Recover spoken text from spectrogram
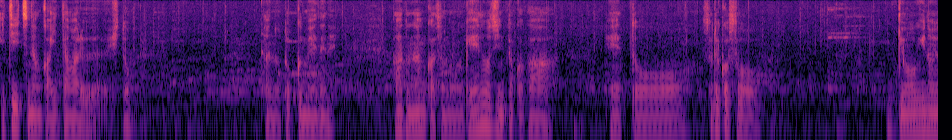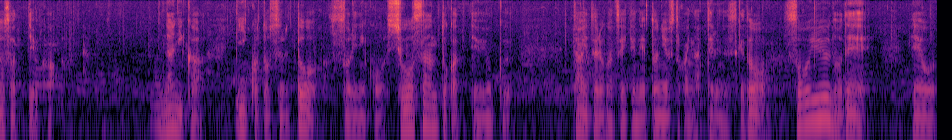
いちいちなんか言いたがる人あの匿名でねあとなんかその芸能人とかがえっ、とそれこそ行儀の良さっていうか何かいいことするとそれにこう称賛とかっていうよくタイトルがついてネットニュースとかになってるんですけどそういうので絵を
